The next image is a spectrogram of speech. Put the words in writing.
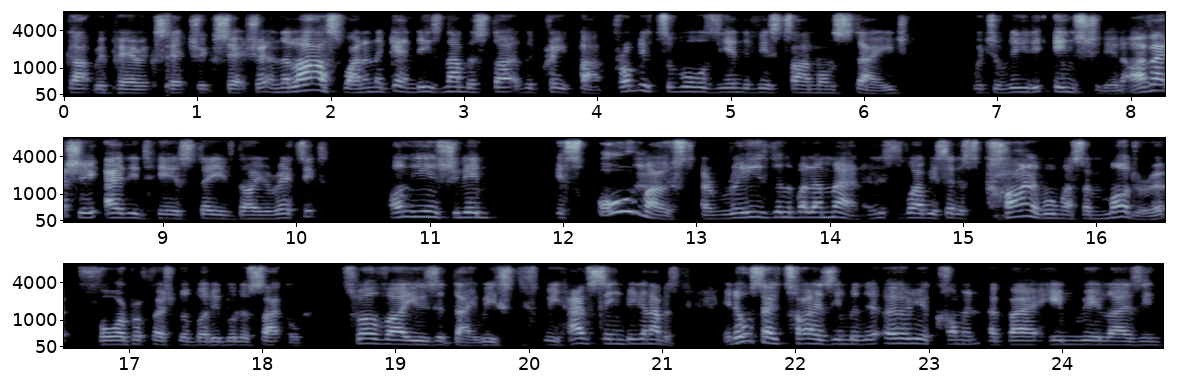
gut repair, etc., etc. And the last one, and again, these numbers started to creep up, probably towards the end of his time on stage, which will lead insulin. I've actually added here, Steve, diuretics. On the insulin, it's almost a reasonable amount. And this is why we said it's kind of almost a moderate for a professional bodybuilder cycle. 12 IUs a day. We, we have seen bigger numbers. It also ties in with the earlier comment about him realizing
